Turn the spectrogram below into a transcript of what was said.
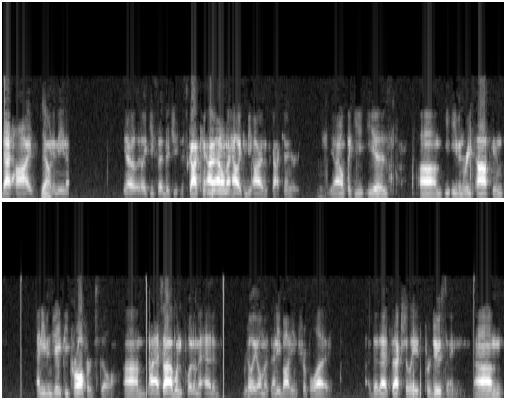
that high. You Yeah. know what I mean? You know, like you said, that you, Scott. King, I, I don't know how he can be higher than Scott Kingery. You know, I don't think he he is. Um, even Rhys Hoskins and even J.P. Crawford still. Um, I, so I wouldn't put him ahead of really almost anybody in AAA that that's actually producing. Um,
